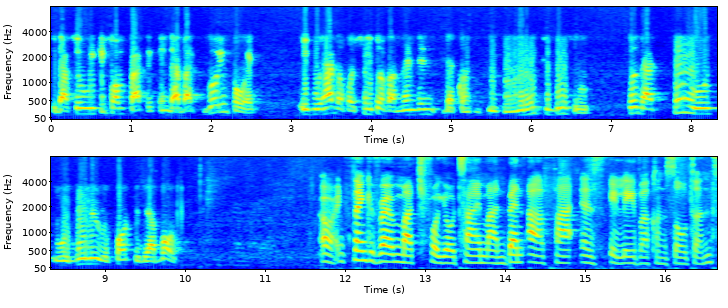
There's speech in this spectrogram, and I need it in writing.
to that. So we keep on practicing that. But going forward, if we have the opportunity of amending the constitution, we need to do so so that CEOs will duly report to their boss. All right. Thank you very much for your time. And Ben Arthur is a labor consultant.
